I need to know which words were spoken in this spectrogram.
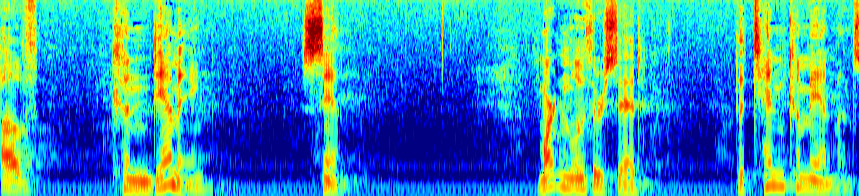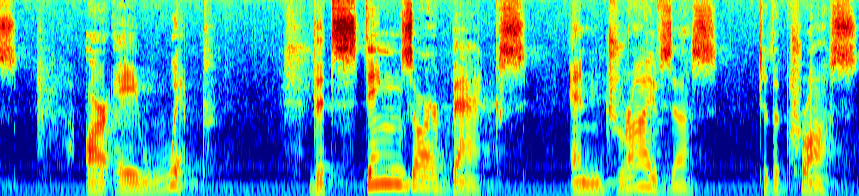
of condemning sin. Martin Luther said, The Ten Commandments are a whip that stings our backs and drives us to the cross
